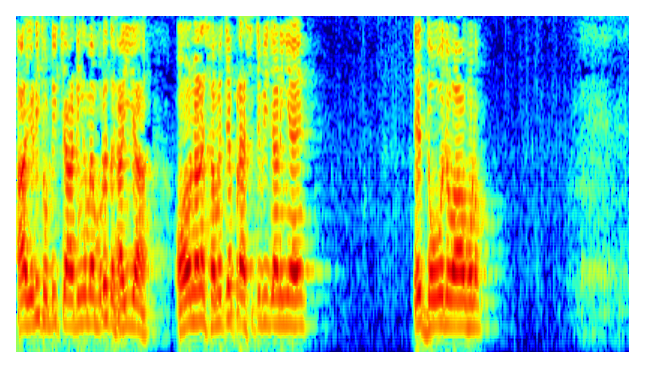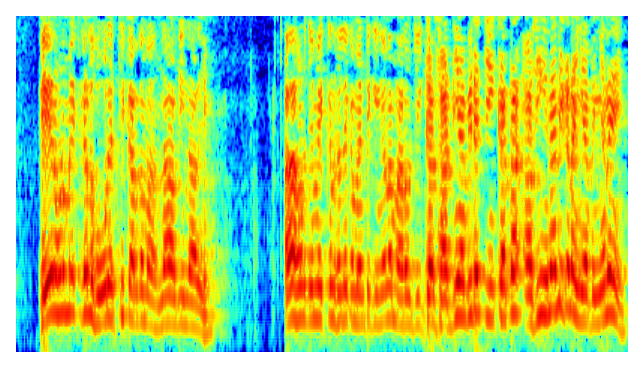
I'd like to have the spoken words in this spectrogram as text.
ਆ ਜਿਹੜੀ ਤੁਹਾਡੀ ਚਾਰਟਿੰਗ ਮੈਂ ਮੂਰੇ ਦਿਖਾਈ ਆ, ਆਉਣ ਵਾਲੇ ਸਮੇਂ 'ਚ ਪ੍ਰੈਸ 'ਚ ਵੀ ਜਾਣੀ ਆ ਇਹ। ਇਹ ਦੋ ਜਵਾਬ ਹੁਣ। ਫੇਰ ਹੁਣ ਮੈਂ ਇੱਕ ਗੱਲ ਹੋਰ ਇੱਥੇ ਕਰ ਦਵਾਂ, ਨਾਲ ਦੀ ਨਾਲੇ। ਆ ਹੁਣ ਜਿਵੇਂ ਇੱਕ ਨੇ ਥੱਲੇ ਕਮੈਂਟ ਕੀ ਕਹਿੰਦਾ ਮਾਰੋ ਚੀਕਾਂ। ਸਾਡੀਆਂ ਵੀਰੇ ਚੀਕਾਂ ਤਾਂ ਅਸੀਂ ਇਹਨਾਂ ਦੀ ਕਢਾਈਆਂ ਪਈਆਂ ਨੇ।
